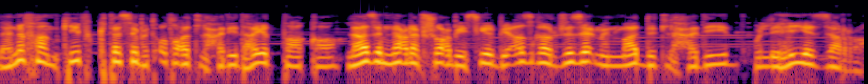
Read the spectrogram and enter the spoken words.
لنفهم كيف اكتسبت قطعة الحديد هاي الطاقة لازم نعرف شو عم بيصير بأصغر جزء من مادة الحديد واللي هي الذرة.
